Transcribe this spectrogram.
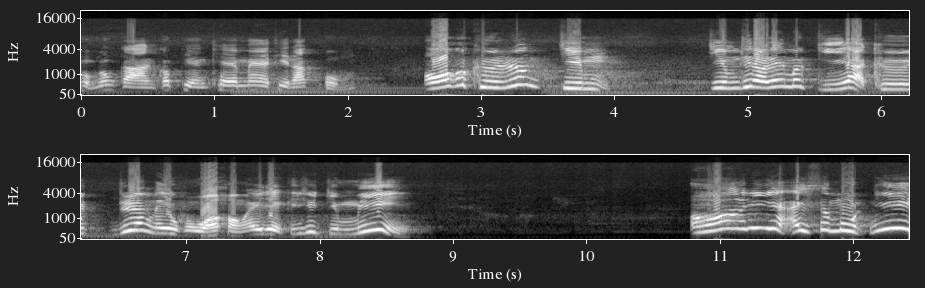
ผมต้องการก็เพียงแค่แม่ที่รักผมอ๋อก็คือเรื่องจิม จิมที่เราเล่นเมื่อกี้อะคือเรื่องในหัวของไอเด็กที่ชื่อจิมมี่อ๋อนี่ไงไอสมุดนี่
